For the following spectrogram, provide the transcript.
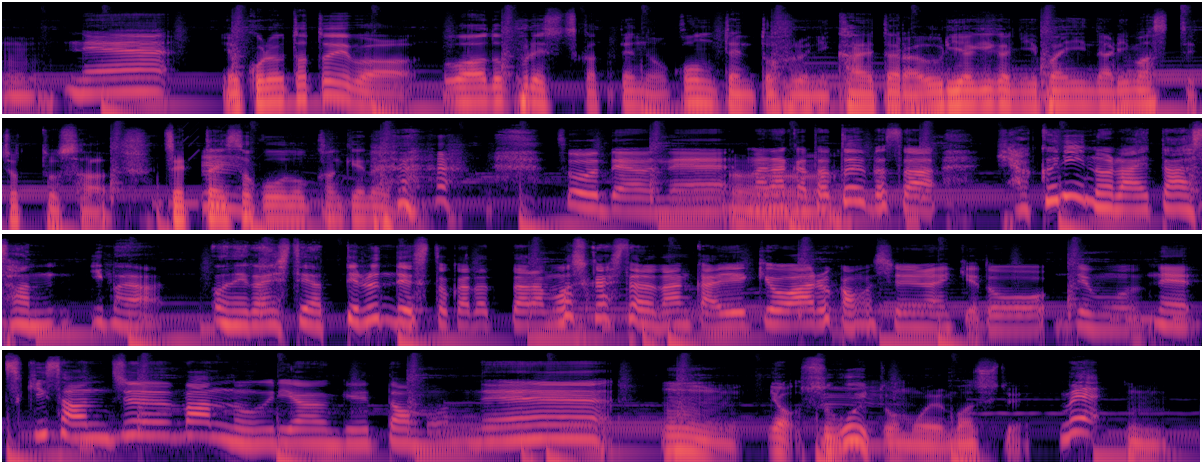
うん。ねいやこれを例えばワードプレス使ってんのをコンテントフルに変えたら売り上げが2倍になりますってちょっとさ絶対そこ関係ないじゃん、そうだよね、うん。まあなんか例えばさ100人のライターさん今お願いしてやってるんですとかだったらもしかしたらなんか影響あるかもしれないけどでもね月30万の売り上げだもんね。うん。いやすごいと思うよマジで。ね。うん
